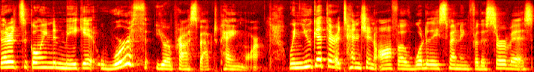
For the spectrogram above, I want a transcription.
that it's going to make it worth your prospect paying more. When you get their attention off of what are they spending for the service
